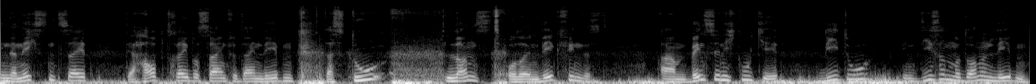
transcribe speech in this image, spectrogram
in der nächsten Zeit der Haupttreiber sein für dein Leben, dass du lernst oder einen Weg findest, ähm, wenn es dir nicht gut geht, wie du in diesem modernen Leben,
